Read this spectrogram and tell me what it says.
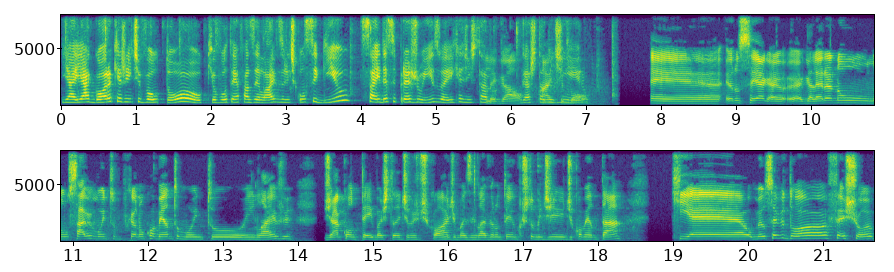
E aí agora que a gente voltou, que eu voltei a fazer lives, a gente conseguiu sair desse prejuízo aí que a gente tava Legal. gastando Ai, dinheiro. É, eu não sei, a, a galera não, não sabe muito, porque eu não comento muito em live. Já contei bastante no Discord, mas em live eu não tenho costume de, de comentar. Que é o meu servidor fechou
